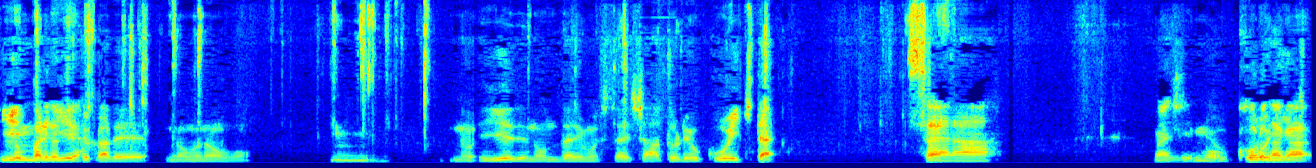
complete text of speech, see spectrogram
家踏ん張り時や家と。かで飲むのもうん。の、家で飲んだりもしたいし、あと旅行行きたい。そうやな。マジ、もうコロナが、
